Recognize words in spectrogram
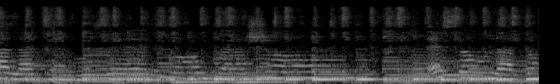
Con esa cuerda y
